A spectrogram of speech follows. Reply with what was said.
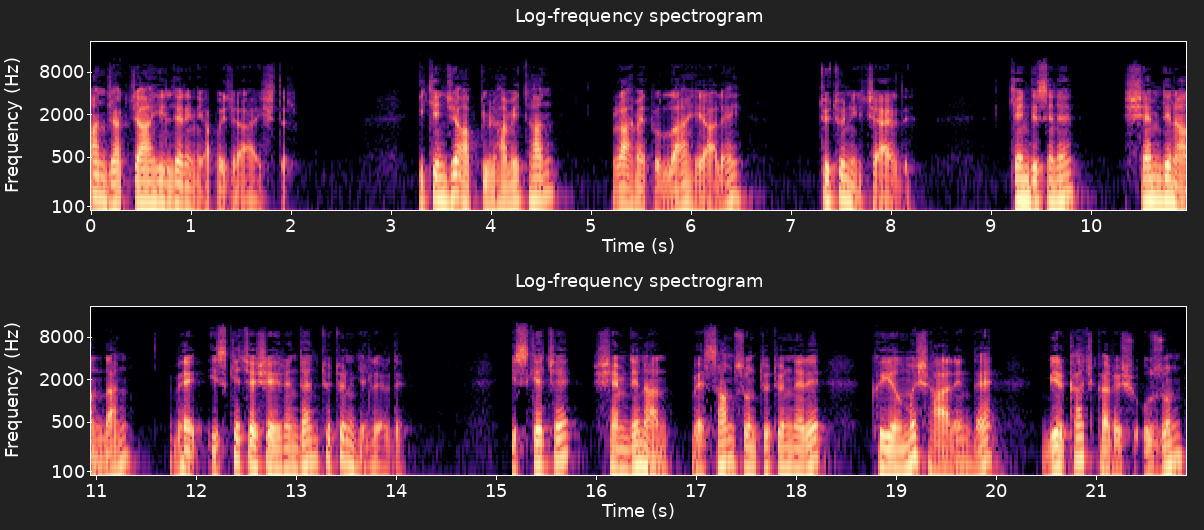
ancak cahillerin yapacağı iştir. İkinci Abdülhamit Han rahmetullahi aleyh tütün içerdi. Kendisine Şemdinan'dan ve İskeçe şehrinden tütün gelirdi. İskeçe, Şemdinan ve Samsun tütünleri kıyılmış halinde birkaç karış uzun,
